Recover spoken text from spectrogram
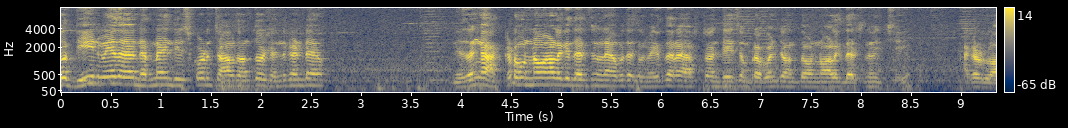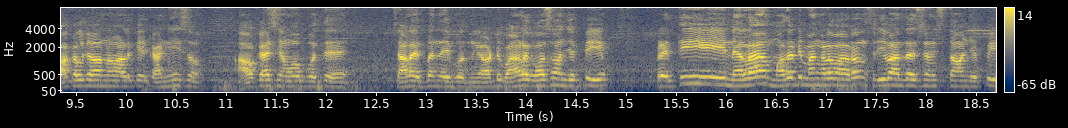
సో దీని మీద నిర్ణయం తీసుకోవడం చాలా సంతోషం. ఎందుకంటే నిజంగా అక్కడ ఉన్న వాళ్ళకి దర్శనం లేకపోతే అసలు మిగతా రాష్ట్రం దేశం ప్రపంచం అంతా ఉన్న వాళ్ళకి దర్శనం ఇచ్చి అక్కడ లోకల్గా ఉన్న వాళ్ళకి కనీసం అవకాశం ఇవ్వకపోతే చాలా ఇబ్బంది అయిపోతుంది కాబట్టి వాళ్ళ కోసం అని చెప్పి ప్రతి నెల మొదటి మంగళవారం శ్రీవారి దర్శనం ఇస్తామని చెప్పి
